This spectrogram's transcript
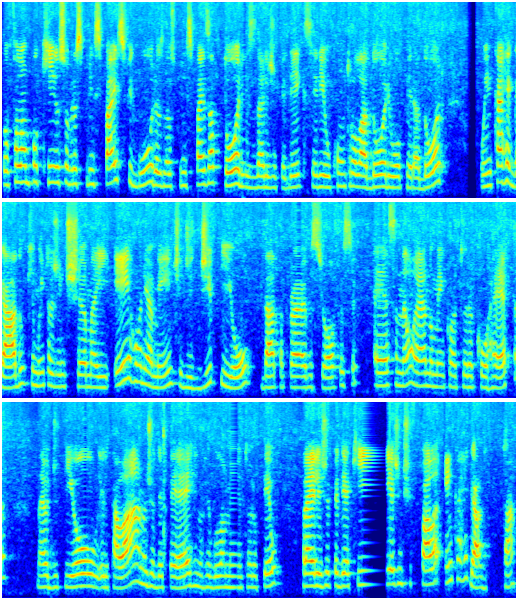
Vou falar um pouquinho sobre as principais figuras, né, os principais atores da LGPD, que seria o controlador e o operador, o encarregado, que muita gente chama aí erroneamente de DPO, Data Privacy Officer, essa não é a nomenclatura correta. Né? O DPO ele está lá no GDPR, no regulamento europeu. Para a LGPD aqui, a gente fala encarregado, tá?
